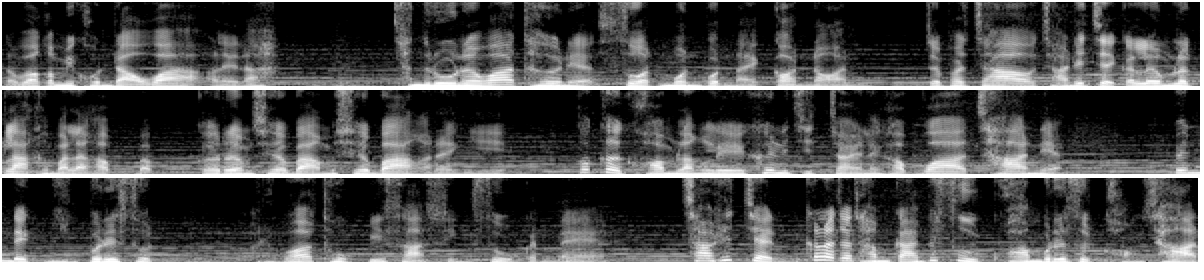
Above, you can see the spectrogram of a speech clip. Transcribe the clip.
แต่ว่าก็มีคนเดาว่าอะไรนะ ฉันรู้นะว่าเธอเนี่ยสวดมนต์บทไหนก่อนนอนจนพระเจ้าชาที่ 7 ก็เริ่มเลิกลากขึ้นมาแล้วครับแบบก็เริ่มเชื่อบ้างไม่เชื่อบ้างอะไรอย่างนี้ ก็เกิดความลังเลขึ้นในจิตใจนะครับว่าชาญเนี่ยเป็นเด็กหญิงบริสุทธิ์ หรือว่าถูกปีศาจสิงสู่กันแน่ ชาที่ 7 ก็เลยจะทำการพิสูจน์ความบริสุทธิ์ของชาญ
